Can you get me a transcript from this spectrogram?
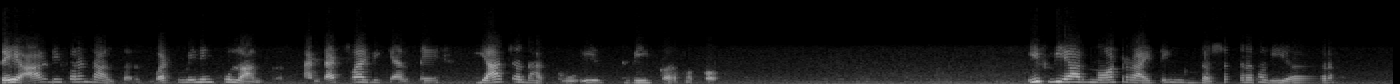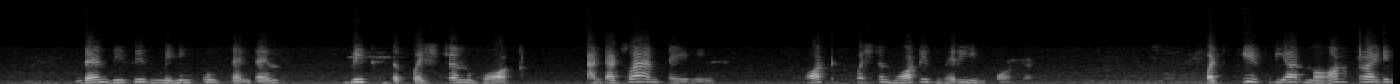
They are different answers but meaningful answers. And that's why we can say yacha dhatu is dvikarmaka. If we are not writing dasharatha here then this is meaningful sentence with the question what. And that's why i'm saying what question what is very important. But if we are not writing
